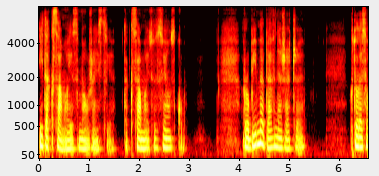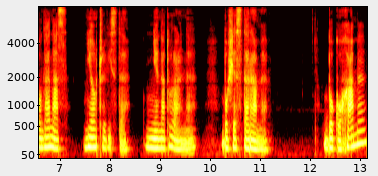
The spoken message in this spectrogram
I tak samo jest w małżeństwie, tak samo jest w związku. Robimy pewne rzeczy, które są dla nas nieoczywiste, nienaturalne, bo się staramy, bo kochamy,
